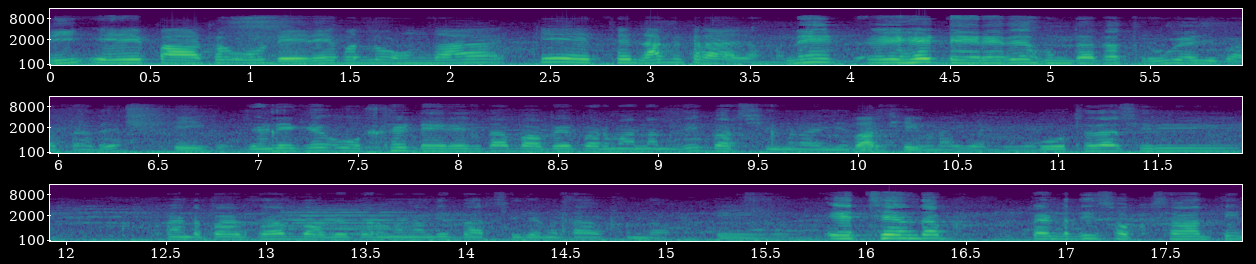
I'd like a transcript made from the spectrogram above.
ਵੀ ਇਹ ਪਾਠ ਉਹ ਡੇਰੇ ਵੱਲੋਂ ਹੁੰਦਾ ਕਿ ਇੱਥੇ ਅਲੱਗ ਕਰਾਇਆ ਜਾਂਦਾ? ਨਹੀਂ ਇਹ ਡੇਰੇ ਦੇ ਹੁੰਦਾ ਤਾਂ ਥਰੂ ਹੈ ਜੀ ਬਾਬਾ ਦੇ। ਠੀਕ ਹੈ। ਜਾਣੀ ਕਿ ਉੱਥੇ ਡੇਰੇ 'ਚ ਤਾਂ ਬਾਬੇ ਪਰਮਾਨੰਦ ਦੀ ਬਰਸ਼ੀ ਮਨਾਈ ਜਾਂਦੀ ਵਰਸ਼ੀ ਬਣਾਈ ਜਾਂਦੀ ਹੈ। ਉੱਥੇ ਦਾ ਸ੍ਰੀ ਖੰਡ ਪਾਠ ਸਾਹਿਬ ਬਾਬੇ ਪਰਮਾਨੰਦ ਦੀ ਬਰਸ਼ੀ ਦੇ ਮੁਤਾਬਕ ਹੁੰਦਾ। ਠੀਕ ਇੱਥੇ ਹੁੰਦਾ ਪਿੰਡ ਦੀ ਸੁੱਖ ਸ਼ਾਂਤੀ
